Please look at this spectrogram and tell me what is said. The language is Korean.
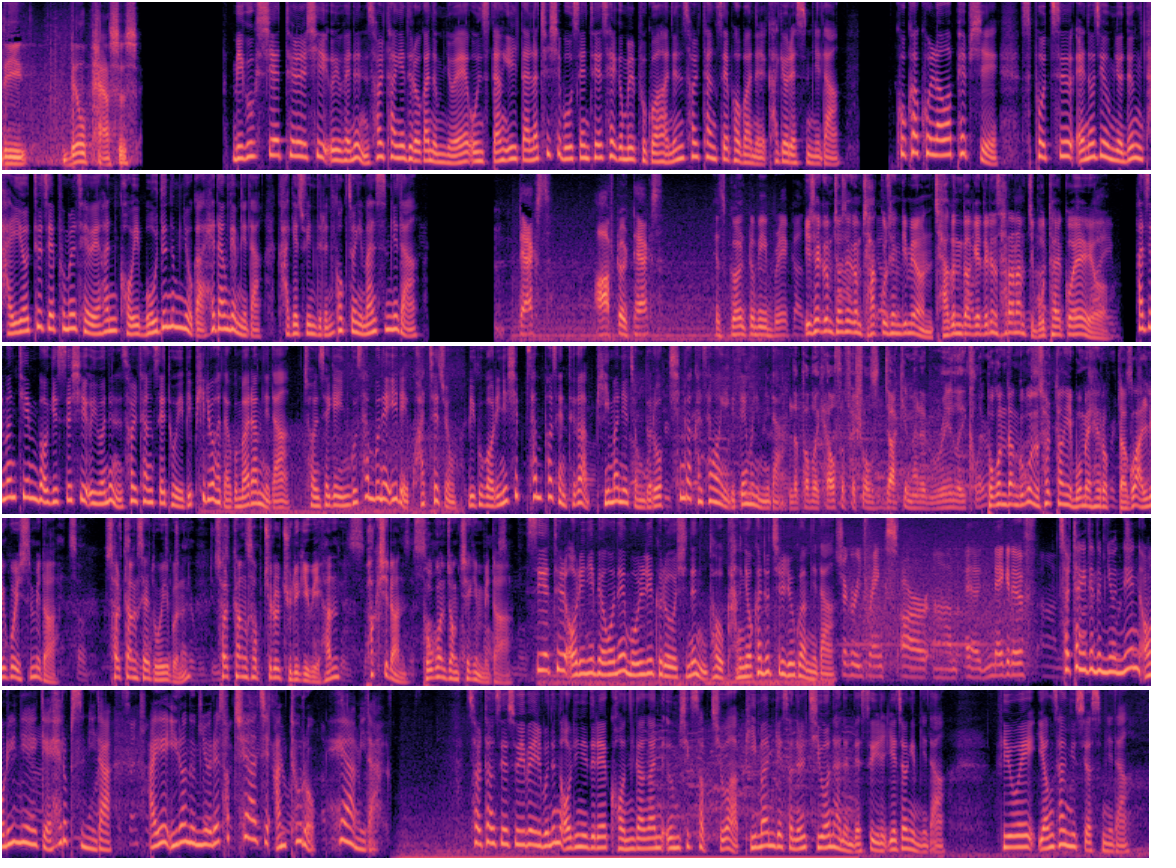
The bill passes 미국 시애틀 시의회는 설탕이 들어간 음료에 온스당 1달러 75센트의 세금을 부과하는 설탕세 법안을 가결했습니다. 코카콜라와 펩시, 스포츠, 에너지 음료 등 다이어트 제품을 제외한 거의 모든 음료가 해당됩니다. 가게 주인들은 걱정이 많습니다. tax after tax 이 세금 저 세금 자꾸 생기면 작은 가게들은 살아남지 못할 거예요. 하지만 팀 버기스 시 의원은 설탕세 도입이 필요하다고 말합니다. 전 세계 인구 3분의 1이 과체중, 미국 어린이 13%가 비만일 정도로 심각한 상황이기 때문입니다. The public health officials documented really clearly. 보건당국은 설탕이 몸에 해롭다고 알리고 있습니다. 설탕세 도입은 설탕 섭취를 줄이기 위한 확실한 보건 정책입니다. 시애틀 어린이 병원의 몰리 그로우 씨는 더욱 강력한 조치를 요구합니다. Sugary drinks are um, a negative. um, 설탕이 든 음료는 어린이에게 해롭습니다. 아예 이런 음료를 섭취하지 않도록 해야 합니다. 설탕세 수입의 일부는 어린이들의 건강한 음식 섭취와 비만 개선을 지원하는 데 쓰일 예정입니다. VOA 영상 뉴스였습니다.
